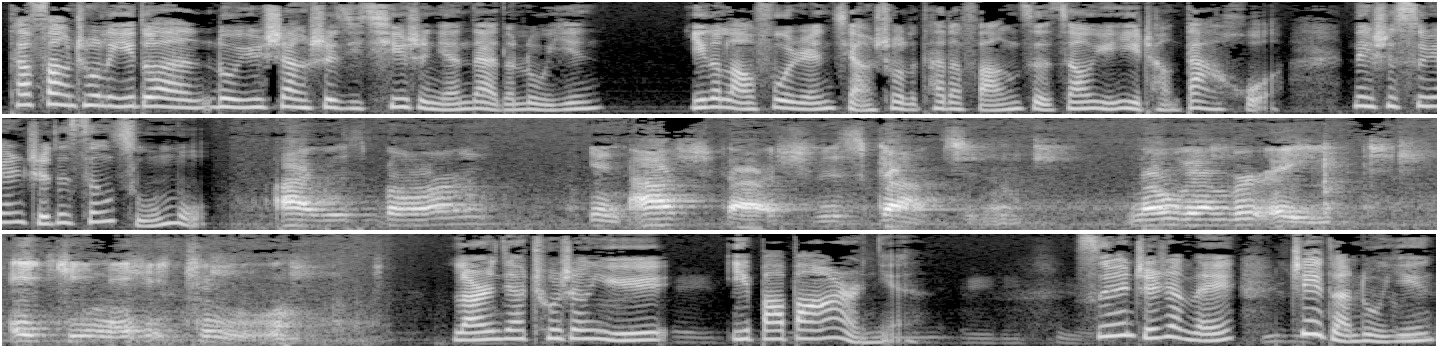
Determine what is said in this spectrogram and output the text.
他放出了一段录于上世纪七十年代的录音，一个老妇人讲述了她的房子遭遇一场大火，那是思源直的曾祖母。I was born in Oshkosh, Wisconsin, November 8, 1882. 老人家出生于一八八二年。司元直认为这段录音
